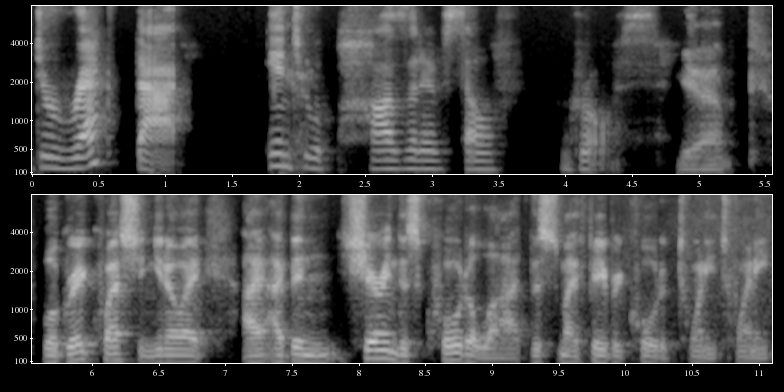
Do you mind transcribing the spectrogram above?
direct that into yeah. a positive self growth yeah. Well, great question. You know, I, I have been sharing this quote a lot. This is my favorite quote of 2020.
